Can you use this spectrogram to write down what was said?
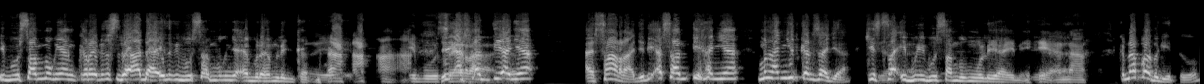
ibu sambung yang keren itu sudah ada. Itu ibu sambungnya Abraham Lincoln. Iya, Ibu Jadi Sarah. Asanti hanya eh, Sarah. Jadi Asanti hanya melanjutkan saja kisah Iya. ibu-ibu sambung mulia ini. Iya. Nah, kenapa begitu?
